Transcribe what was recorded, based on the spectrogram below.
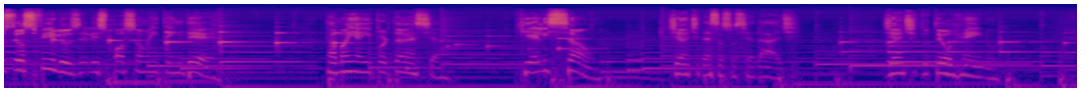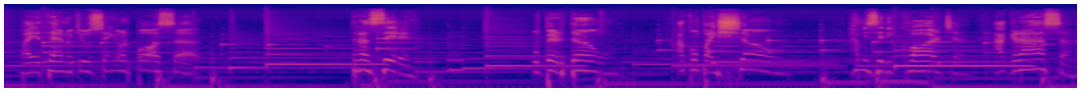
Que os teus filhos eles possam entender tamanha importância que eles são diante dessa sociedade, diante do teu reino. Pai eterno, que o Senhor possa trazer o perdão, a compaixão, a misericórdia, a graça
